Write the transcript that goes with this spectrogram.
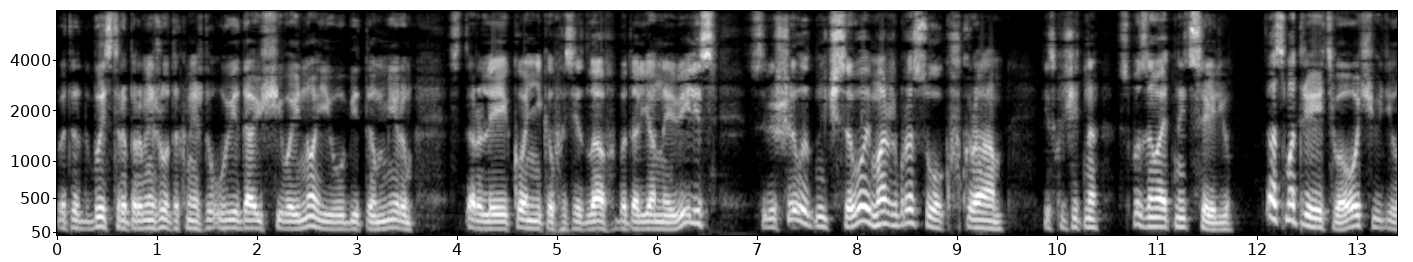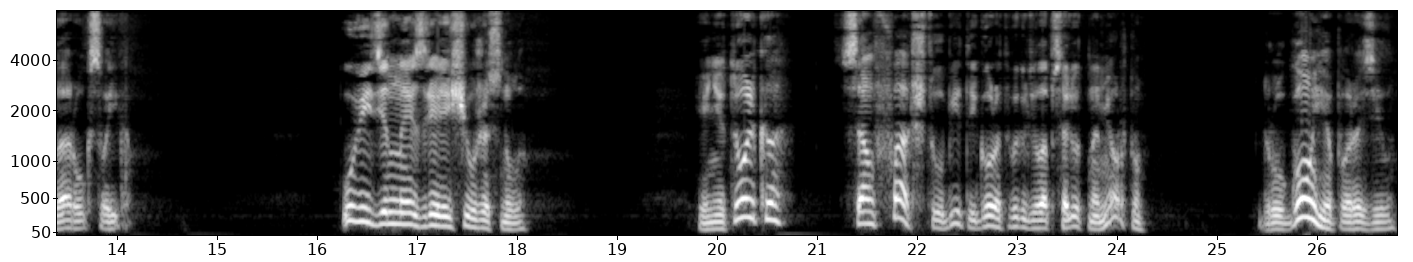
в этот быстрый промежуток между увядающей войной и убитым миром старлей конников, оседлав батальонный Виллис, совершил одночасовой марш-бросок в крам — исключительно с познавательной целью — осмотреть воочию дела рук своих. Увиденное зрелище ужаснуло. И не только сам факт, что убитый город выглядел абсолютно мертвым, другое поразило.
